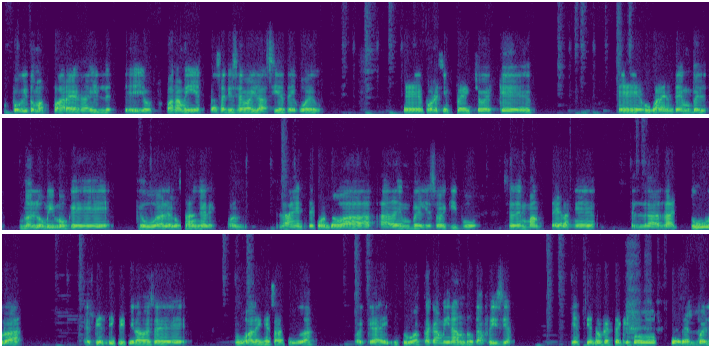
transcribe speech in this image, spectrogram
un poquito más pareja. Y este, yo, para mí esta serie se va a ir a siete juegos. Eh, por el simple hecho es que eh, jugar en Denver no es lo mismo que, jugar en Los Ángeles. Cuando, la gente cuando va a Denver y esos equipos se desmantelan, eh, la, altura, es bien difícil a veces jugar en esa ciudad, porque ahí tú hasta caminando te asfixias. Y entiendo que este equipo de Denver,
